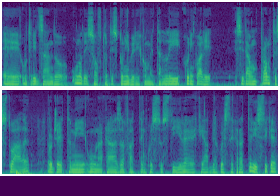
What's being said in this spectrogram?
e utilizzando uno dei software disponibili come DALI con i quali si dà un prompt testuale progettami una casa fatta in questo stile che abbia queste caratteristiche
